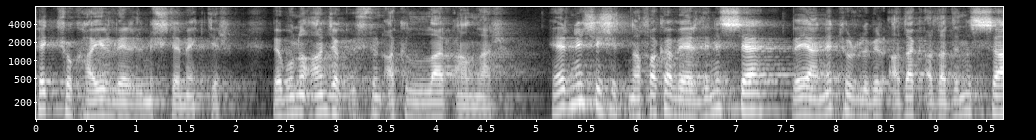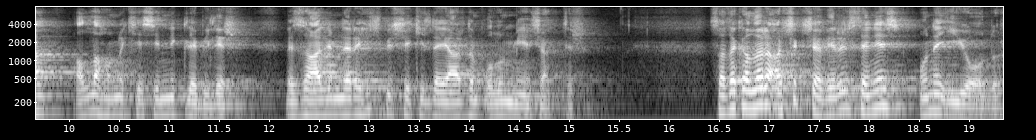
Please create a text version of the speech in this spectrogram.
pek çok hayır verilmiş demektir. Ve bunu ancak üstün akıllılar anlar. Her ne çeşit nafaka verdinizse veya ne türlü bir adak adadınızsa Allah onu kesinlikle bilir ve zalimlere hiçbir şekilde yardım olunmayacaktır. Sadakaları açıkça verirseniz o ne iyi olur.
